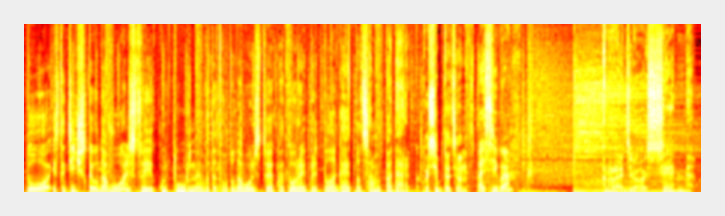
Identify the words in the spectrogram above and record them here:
то эстетическое удовольствие и культурное вот это вот удовольствие, которое предполагает тот самый подарок. Спасибо, Татьяна. Спасибо. Радио 7.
